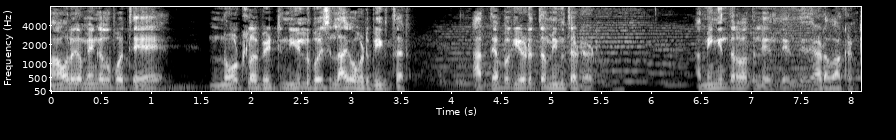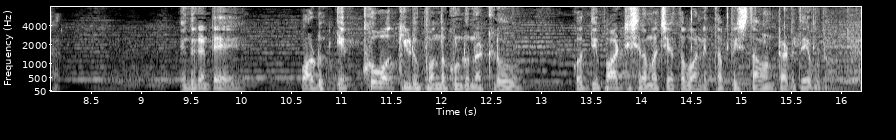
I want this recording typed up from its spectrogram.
మామూలుగా మింగకపోతే నోట్లో పెట్టి నీళ్ళు పోసి లాగా ఒకటి బీగుతారు ఆ దెబ్బకి ఏడుతా మింగుతాడు వాడు. ఆ మింగిన తర్వాత లేదు లేదు లేదు ఏడవాకంట. ఎందుకంటే వాడు ఎక్కువ కీడు పొందకుండున్నట్లు కొద్దిపాటి శ్రమ చేత వాడిని తప్పిస్తూ ఉంటాడు దేవుడు.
